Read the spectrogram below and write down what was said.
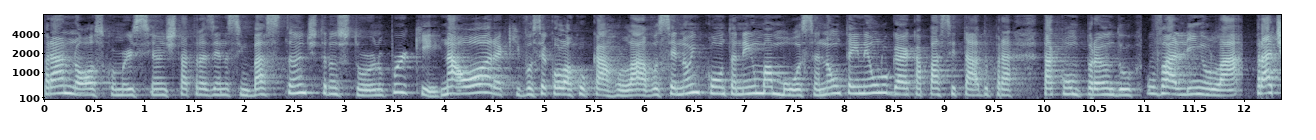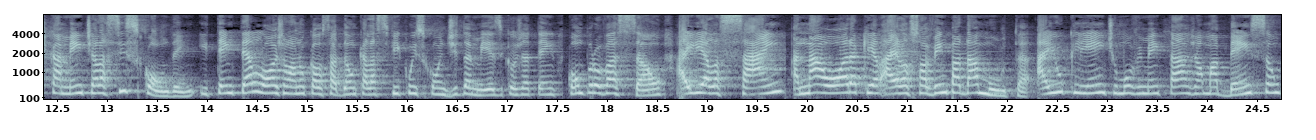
Para nós, comerciantes, está trazendo assim bastante transtorno, porque na hora que você coloca o carro lá, você não encontra nenhuma moça, não tem nenhum lugar capacitado para estar tá comprando o valinho lá. Praticamente elas se escondem. E tem até loja lá no calçadão que elas ficam escondidas mesmo, que eu já tenho comprovação. Aí elas saem, na hora que aí elas só vêm para dar multa. Aí o cliente, o movimento tá já uma bem bênção.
